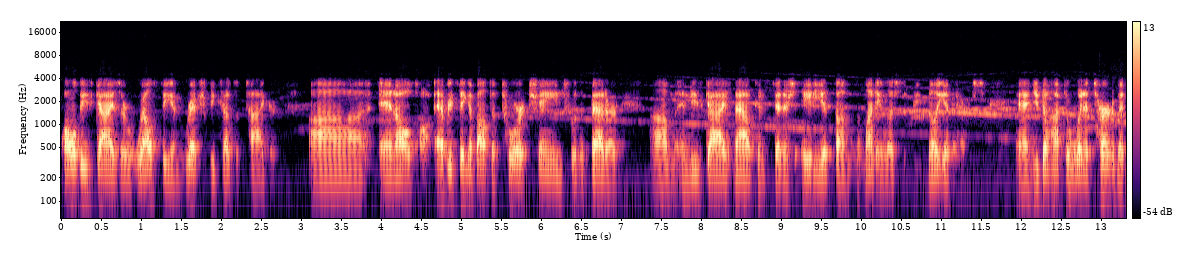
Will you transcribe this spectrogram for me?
All these guys are wealthy and rich because of Tiger, uh, and all everything about the tour changed for the better. Um, and these guys now can finish 80th on the money list and be millionaires and you don't have to win a tournament.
